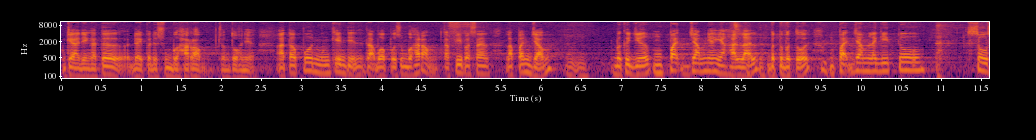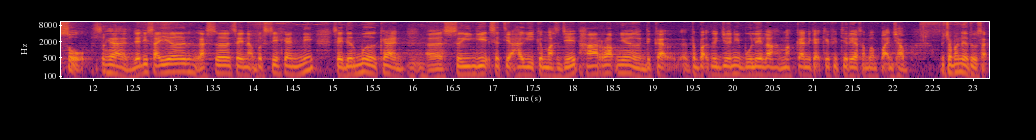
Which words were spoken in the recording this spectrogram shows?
mungkin ada yang kata daripada sumber haram contohnya. Ataupun mungkin dia tak berapa sumber haram tapi pasal 8 jam bekerja 4 jamnya yang halal betul-betul. 4 jam lagi tu so-so kan? Jadi saya rasa saya nak bersihkan ni saya dermakan uh, seringgit setiap hari ke masjid. Harapnya dekat tempat kerja ni bolehlah makan dekat kafeteria sampai 4 jam. Macam mana tu ustaz?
